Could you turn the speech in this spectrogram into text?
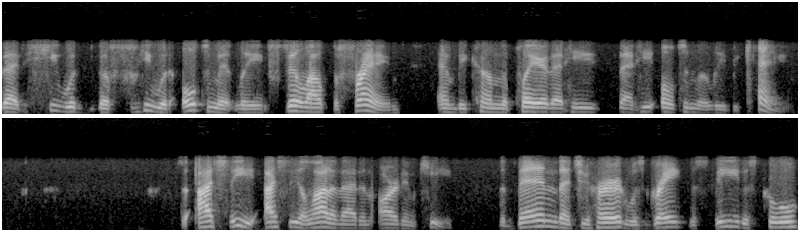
that he would the he would ultimately fill out the frame and become the player that he that he ultimately became. I see I see a lot of that in Arden Key the bend that you heard was great. The speed is cool.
